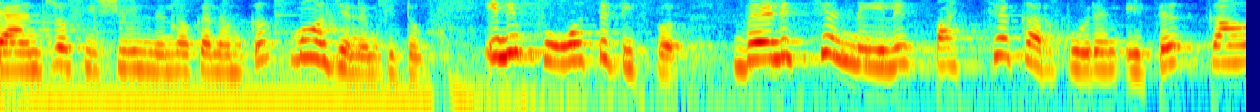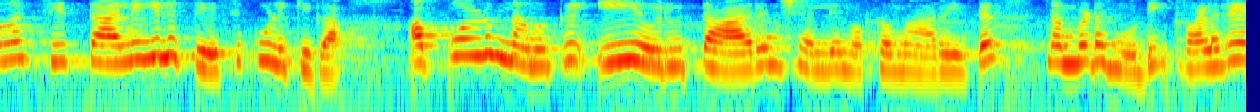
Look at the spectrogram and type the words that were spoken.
ഡാൻഡ്രഫ് ഇഷ്യൂവിൽ നിന്നൊക്കെ നമുക്ക് മോചനം കിട്ടും. ഇനി ഫോർത്ത് ടിപ്പ് വെളിച്ചെണ്ണയിൽ പച്ചക്കർപ്പൂരം ഇട്ട് കാച്ചി തലയിൽ തേച്ച് കുളിക്കുക. അപ്പോഴും നമുക്ക് ഈ ഒരു താരൻ ശല്യമൊക്കെ മാറിയിട്ട് നമ്മുടെ മുടി വളരെ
